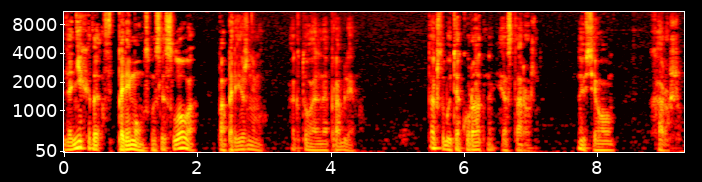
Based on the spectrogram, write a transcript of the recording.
Для них это в прямом смысле слова по-прежнему актуальная проблема. Так что будьте аккуратны и осторожны. Ну и всего вам хорошего.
